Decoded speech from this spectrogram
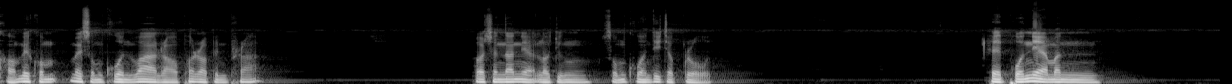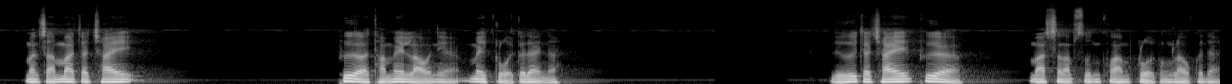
เขาไม่ไม่สมควรว่าเราเพราะเราเป็นพระ เพราะฉะนั้นเนี่ยเราจึงสมควรที่จะโกรธ เหตุผลเนี่ยมันมันสามารถจะใช้ เพื่อทำให้เราเนี่ยไม่โกรธก็ได้นะ หรือจะใช้เพื่อมาสนับสนุนความโกรธของเราก็ได้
